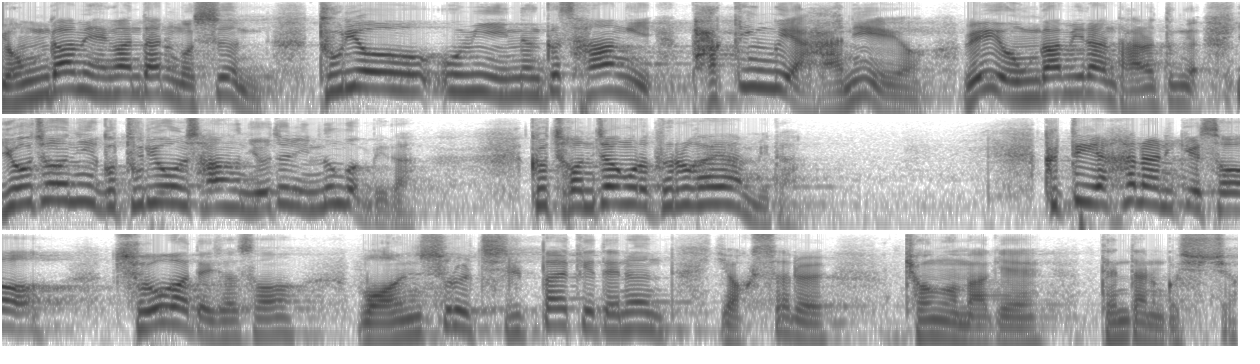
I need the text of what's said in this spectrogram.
용감히 행한다는 것은 두려움이 있는 그 상황이 바뀐 게 아니에요. 왜 용감이라는 단어 뜬 거예요? 여전히 그 두려운 상황은 여전히 있는 겁니다. 그 전장으로 들어가야 합니다. 그때 하나님께서 주어가 되셔서 원수를 질밟게 되는 역사를 경험하게 된다는 것이죠.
